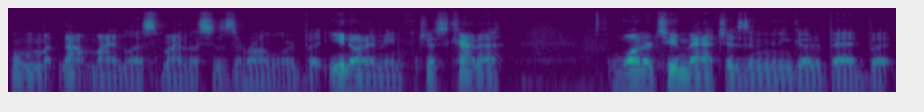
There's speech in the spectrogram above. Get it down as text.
Well, not mindless. Mindless is the wrong word, but you know what I mean. Just kind of one or two matches and then go to bed. But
